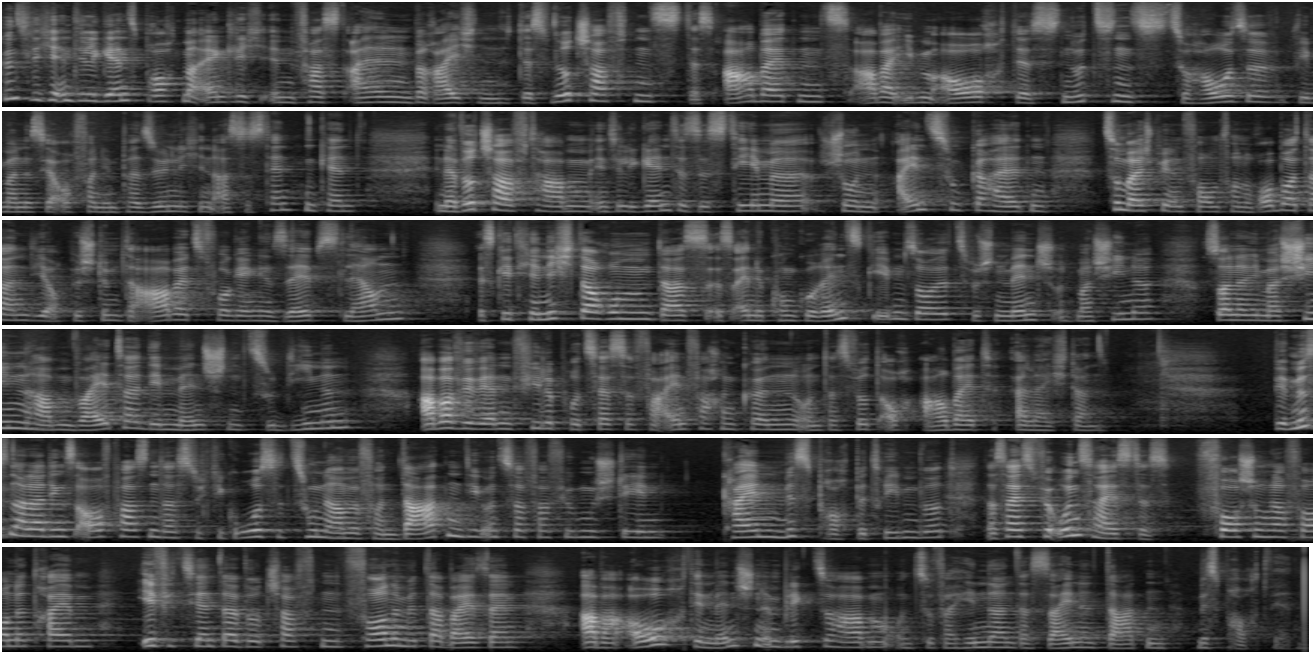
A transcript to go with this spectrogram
Künstliche Intelligenz braucht man eigentlich in fast allen Bereichen des Wirtschaftens, des Arbeitens, aber eben auch des Nutzens zu Hause, wie man es ja auch von den persönlichen Assistenten kennt. In der Wirtschaft haben intelligente Systeme schon Einzug gehalten, zum Beispiel in Form von Robotern, die auch bestimmte Arbeitsvorgänge selbst lernen. Es geht hier nicht darum, dass es eine Konkurrenz geben soll zwischen Mensch und Maschine, sondern die Maschinen haben weiter dem Menschen zu dienen. Aber wir werden viele Prozesse vereinfachen können und das wird auch Arbeit erleichtern. Wir müssen allerdings aufpassen, dass durch die große Zunahme von Daten, die uns zur Verfügung stehen, kein Missbrauch betrieben wird. Das heißt, für uns heißt es, Forschung nach vorne treiben, effizienter wirtschaften, vorne mit dabei sein, aber auch den Menschen im Blick zu haben und zu verhindern, dass seine Daten missbraucht werden.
